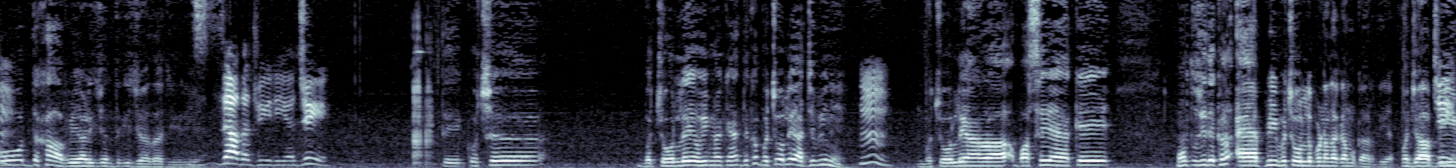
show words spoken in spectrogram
ਉਹ ਦਿਖਾਵੇ ਵਾਲੀ ਜ਼ਿੰਦਗੀ ਜ਼ਿਆਦਾ ਜੀ ਰਹੀ ਹੈ ਜ਼ਿਆਦਾ ਜੀ ਰਹੀ ਹੈ ਜੀ। ਤੇ ਕੁਝ ਵਿਚੋਲੇ ਉਹੀ ਮੈਂ ਕਹਿੰਦਾ ਦੇਖੋ ਵਿਚੋਲੇ ਅੱਜ ਵੀ ਨੇ। ਹੂੰ। ਵਿਚੋਲਿਆਂ ਦਾ ਬਸ ਇਹ ਹੈ ਕਿ ਹੁਣ ਤੁਸੀਂ ਦੇਖੋ ਨਾ ਐਪ ਵੀ ਵਿਚੋਲਪਣਾ ਦਾ ਕੰਮ ਕਰਦੀ ਆ। ਪੰਜਾਬੀ।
